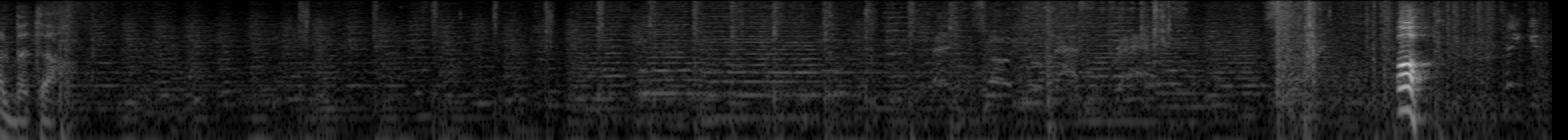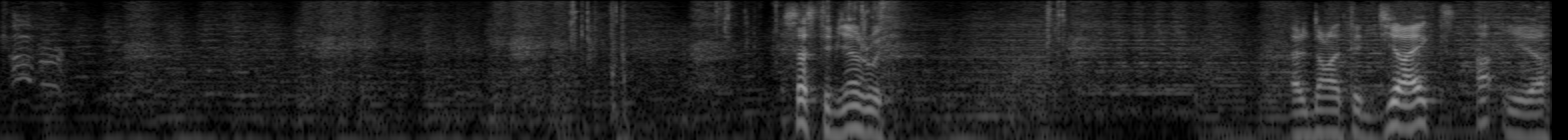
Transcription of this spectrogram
Ah le bâtard. Oh Ça c'était bien joué. Balle dans la tête direct. Ah, il est là.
